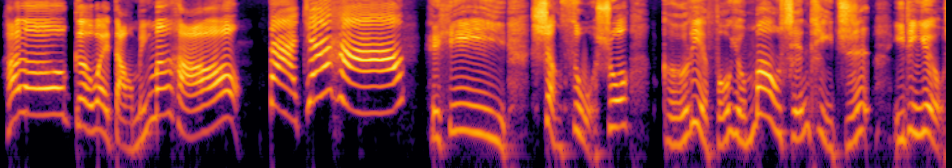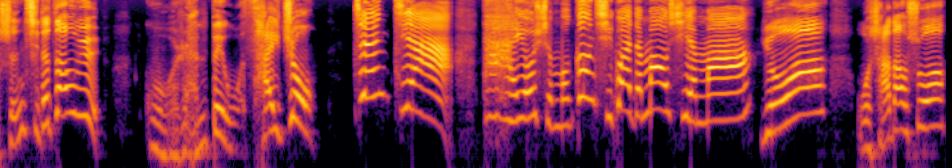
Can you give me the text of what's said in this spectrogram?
Hello，各位岛民们好！大家好！嘿嘿，上次我说格列佛有冒险体质，一定又有神奇的遭遇，果然被我猜中。真假？他还有什么更奇怪的冒险吗？有啊。我查到说，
